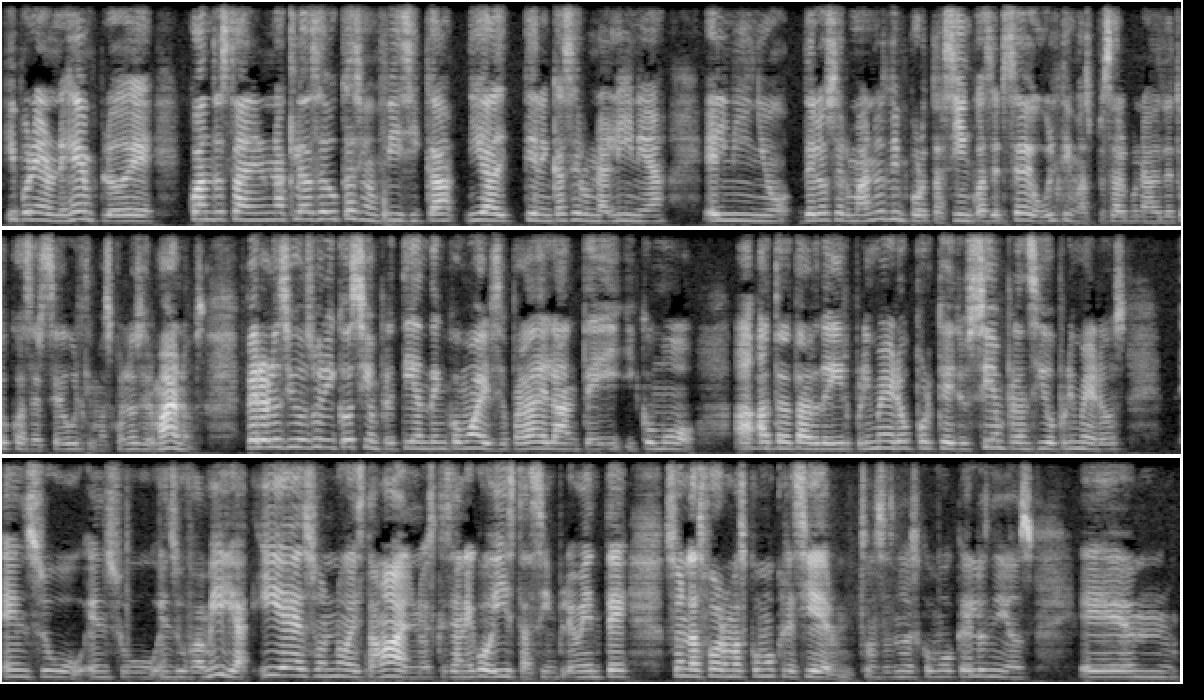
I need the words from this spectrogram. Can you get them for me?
y poner un ejemplo de cuando están en una clase de educación física y hay- tienen que hacer una línea, el niño de los hermanos le importa cinco hacerse de últimas, pues alguna vez le tocó hacerse de últimas con los hermanos, pero los hijos únicos siempre tienden como a irse para adelante y, y como a, a tratar de ir primero porque ellos siempre han sido primeros en su, en, su, en su familia. Y eso no está mal, no es que sean egoístas, simplemente son las formas como crecieron. Entonces no es como que los niños em,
